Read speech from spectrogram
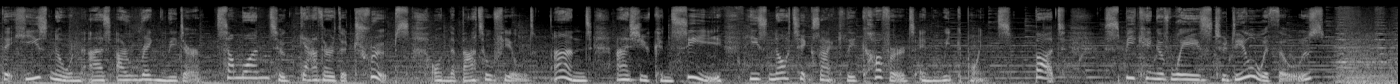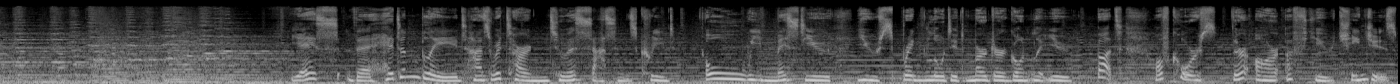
that he's known as a ringleader, someone to gather the troops on the battlefield. And, as you can see, he's not exactly covered in weak points. But, speaking of ways to deal with those, Yes, the Hidden Blade has returned to Assassin's Creed. Oh, we missed you, you spring loaded murder gauntlet, you. But, of course, there are a few changes.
